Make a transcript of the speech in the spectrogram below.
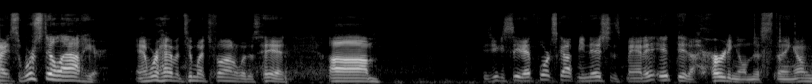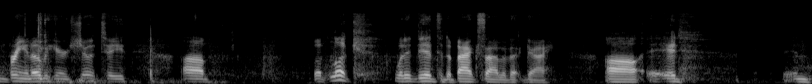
right, so we're still out here and we're having too much fun with his head. Um, as you can see, that Fort Scott munitions, man, it, it did a hurting on this thing. I'm gonna bring it over here and show it to you. Um, but look what it did to the backside of that guy. Uh, it, and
